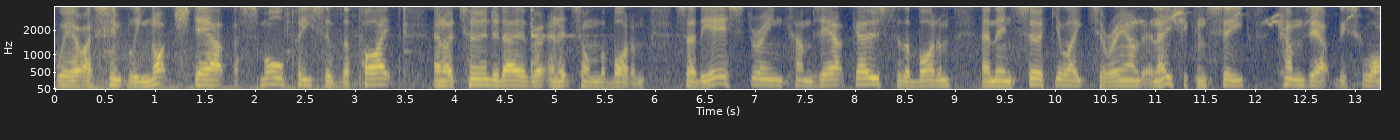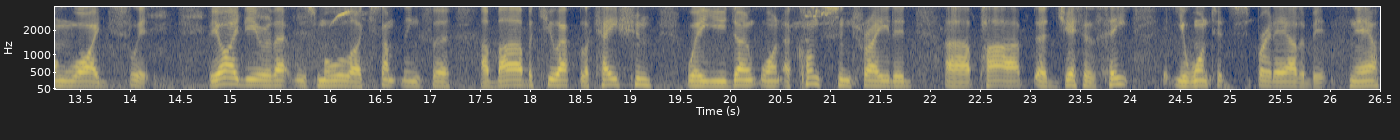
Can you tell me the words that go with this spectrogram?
where I simply notched out a small piece of the pipe and I turned it over and it's on the bottom. So the air stream comes out, goes to the bottom and then circulates around and as you can see comes out this long wide slit. The idea of that was more like something for a barbecue application where you don't want a concentrated uh, par, a jet of heat, you want it spread out a bit. Now,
